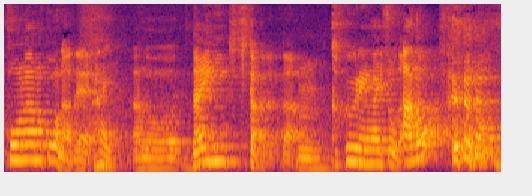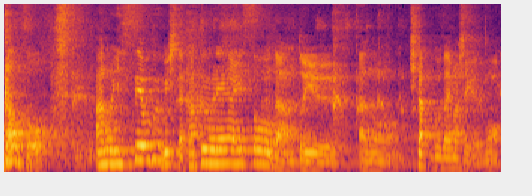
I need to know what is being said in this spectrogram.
コーナーのコーナーではい。あの大人気企画だったうん。架空恋愛相談あの？元祖？あの一世を風靡した架空恋愛相談というあの企画ございましたけれども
